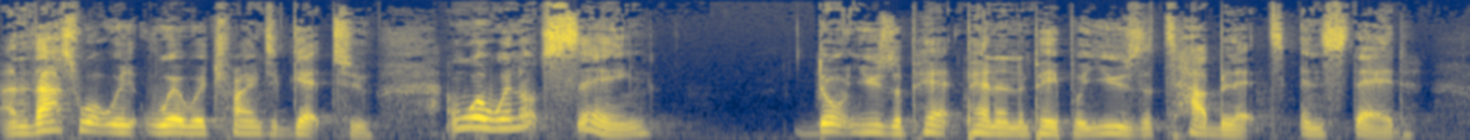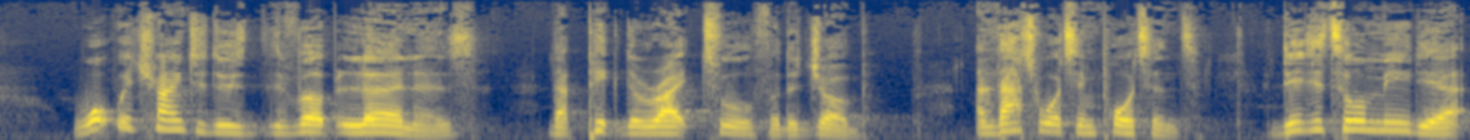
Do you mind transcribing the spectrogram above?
And that's what we, where we're trying to get to. And what we're not saying, don't use a pe- pen and a paper, use a tablet instead. What we're trying to do is develop learners that pick the right tool for the job. And that's what's important. Digital media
